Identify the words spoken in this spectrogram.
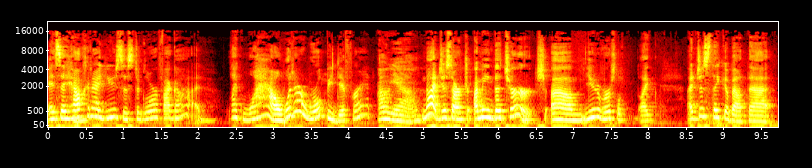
and say, How mm-hmm. can I use this to glorify God? Like, wow, would our world be different? Oh yeah. not just our i mean the church um universal like i just think about that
